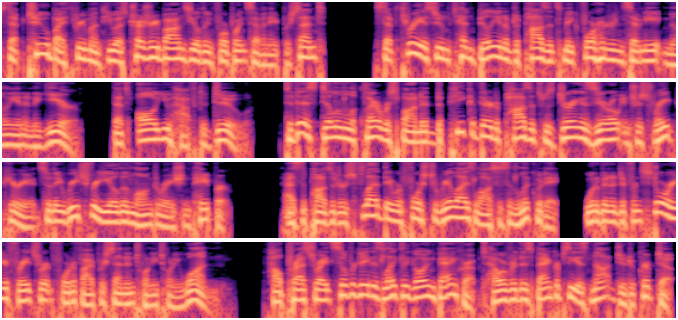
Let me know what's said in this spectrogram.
Step 2 Buy three month US Treasury bonds yielding 4.78%. Step 3 Assume 10 billion of deposits make 478 million in a year. That's all you have to do. To this, Dylan LeClaire responded the peak of their deposits was during a zero interest rate period, so they reached for yield in long duration paper. As depositors fled, they were forced to realize losses and liquidate. Would have been a different story if rates were at 4 to 5% in 2021. Hal Press writes Silvergate is likely going bankrupt. However, this bankruptcy is not due to crypto,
